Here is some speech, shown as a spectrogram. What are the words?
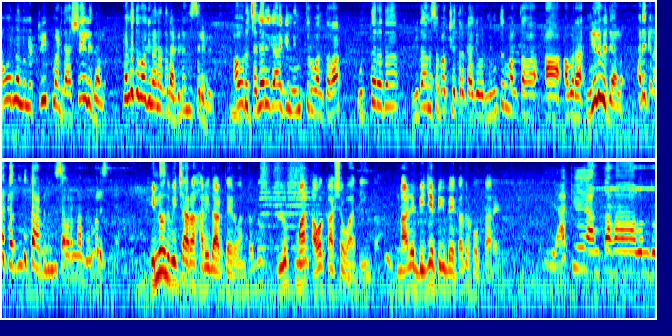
ಅವರು ನನ್ನನ್ನು ಟ್ರೀಟ್ ಮಾಡಿದ ಆ ಶೈಲಿದಾನು ಖಂಡಿತವಾಗಿ ನಾನು ಅದನ್ನು ಅಭಿನಂದಿಸಲೇಬೇಕು. ಅವರು ಜನರಿಗಾಗಿ ನಿಂತಿರುವಂತಹ ಉತ್ತರದ ವಿಧಾನಸಭಾ ಕ್ಷೇತ್ರಕ್ಕಾಗಿ ಅವರು ನಿಂತಿರುವಂತಹ ಆ ಅವರ ನಿಲುವಿದೆ ಅಲ್ಲ? ಅದಕ್ಕೆ ನಾನು ಖಂಡಿತ ಅಭಿನಂದಿಸಿ ಅವರನ್ನ ಬೆಂಬಲಿಸ್ತೇನೆ. ಇನ್ನೊಂದು ವಿಚಾರ ಹರಿದಾಡ್ತಾ ಇರುವಂತದ್ದು ಲುಕ್ಮಾನ್ ಅವಕಾಶವಾದಿ ಅಂತ. ನಾಳೆ ಬಿಜೆಪಿಗೆ ಬೇಕಾದ್ರೂ ಹೋಗ್ತಾರೆ. ಯಾಕೆ ಅಂತಹ ಒಂದು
